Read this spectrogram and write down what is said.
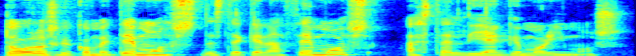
todos los que cometemos desde que nacemos hasta el día en que morimos.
